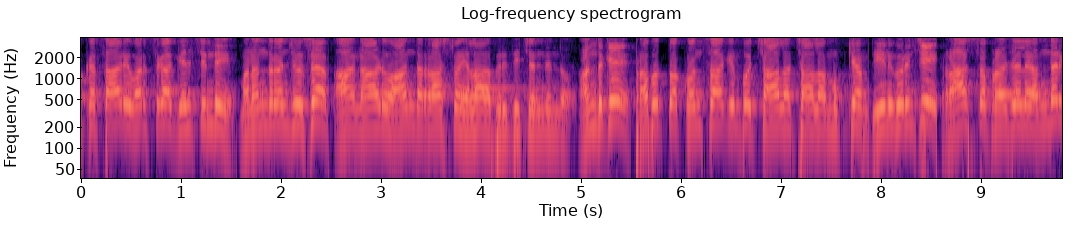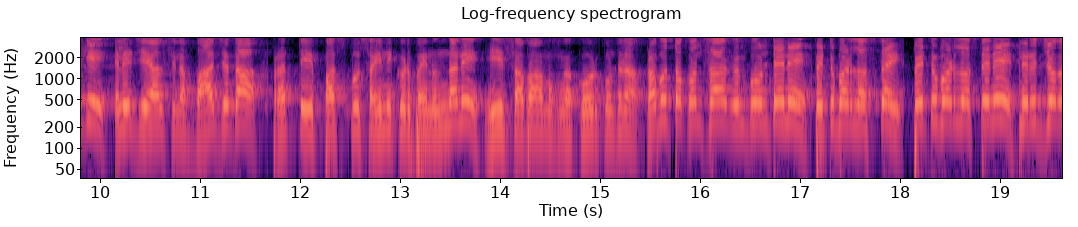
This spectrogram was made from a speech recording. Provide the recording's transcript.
ఒకసారి వరుసగా గెలిచింది. మనందరం చూసాం ఆనాడు ఆంధ్ర రాష్ట్రం ఎలా అభివృద్ధి చెందిందో. అందుకే ప్రభుత్వ కొనసాగింపు చాలా చాలా ముఖ్యం. దీని గురించి రాష్ట్ర ప్రజలు అందరికీ తెలియజేయాల్సిన బాధ్యత ప్రతి పసుపు సైనికుడి పైన ఉందని ఈ సభాముఖంగా కోరుకుంటున్నా. ప్రభుత్వ కొనసాగింపు ఉంటేనే పెట్టుబడులు వస్తాయి. పెట్టుబడులు వస్తేనే నిరుద్యోగ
